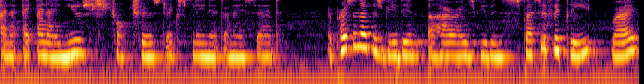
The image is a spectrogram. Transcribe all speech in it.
and I and I used structures to explain it. And I said, a person that is building a high-rise building specifically, right,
